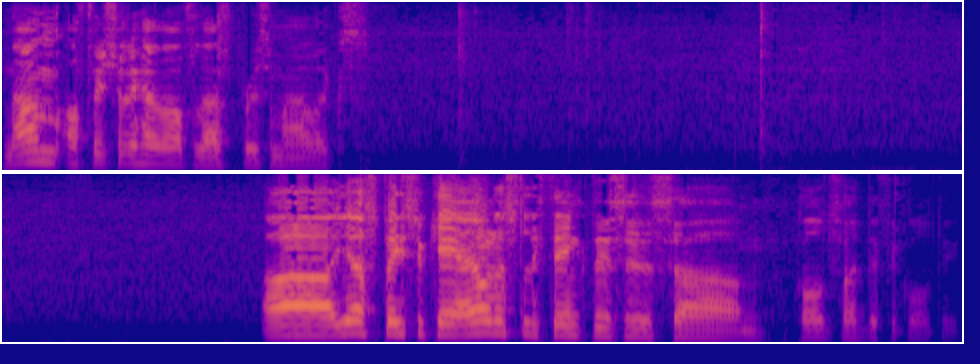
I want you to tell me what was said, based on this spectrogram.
Now I'm officially head off last Prism Alex. Uh, yeah, Space UK. I honestly think this is um, cold sweat difficulty.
